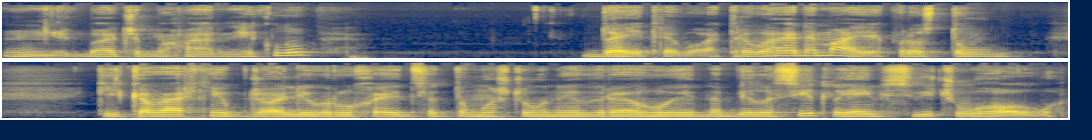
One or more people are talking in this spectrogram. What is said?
Як бачимо, гарний клуб. Де і тривога? Тривоги немає. Просто кілька верхніх бджолів рухається, тому що вони реагують на біле світло, я їм свічу в голову.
